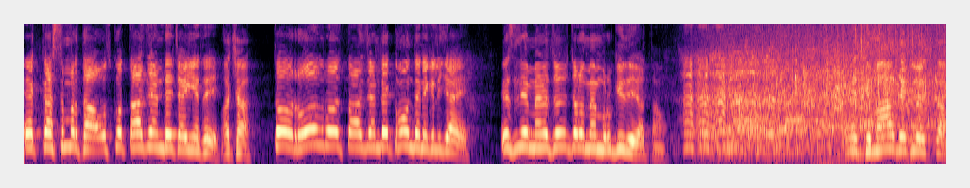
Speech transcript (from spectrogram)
एक कस्टमर था उसको ताजे अंडे चाहिए थे। अच्छा। तो रोज रोज ताजे अंडे कौन देने के लिए जाए? इसलिए मैंने सोचा चलो मैं मुर्गी दे जाता हूँ। दिमाग देख लो इसका।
